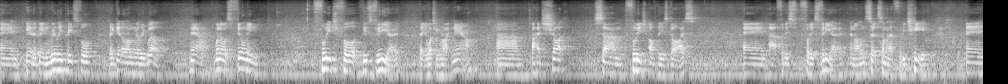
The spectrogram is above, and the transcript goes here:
and yeah, they've been really peaceful. They get along really well. Now, when I was filming footage for this video that you're watching right now, um, I had shot some footage of these guys and uh, for this for this video, and I'll insert some of that footage here. And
